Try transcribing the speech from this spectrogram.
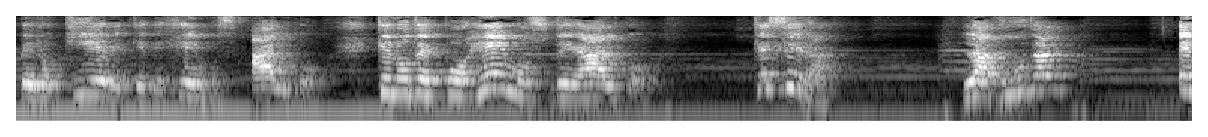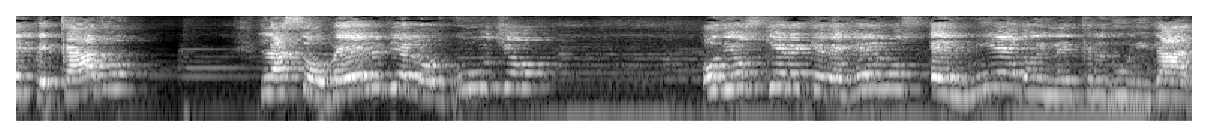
Pero quiere que dejemos algo, que nos despojemos de algo. ¿Qué será? ¿La duda? ¿El pecado? ¿La soberbia? ¿El orgullo? ¿O Dios quiere que dejemos el miedo y la incredulidad?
